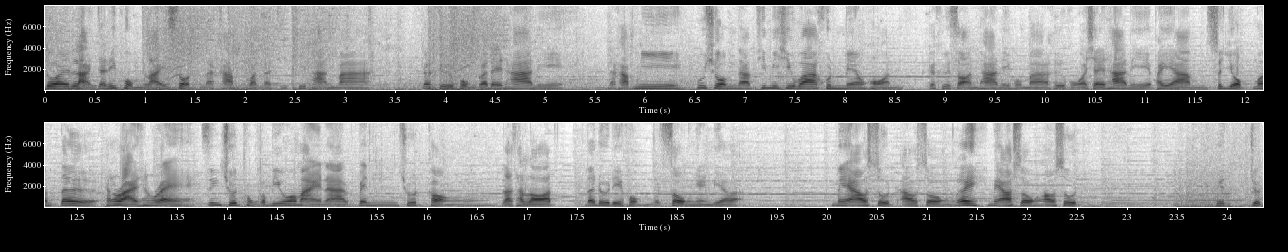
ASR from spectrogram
โดยหลังจากที่ผมไลฟ์สดนะครับ วันอาทิตย์ที่ผ่านมา ก็คือผมก็ได้ท่านี้นะครับ มีผู้ชมนะครับที่มีชื่อว่าคุณแมวหอนก็คือสอนท่านี้ผมมาคือผมก็ใช้ท่านี้พยายามสยบมอนเตอร์ทั้งหลายทั้งแหล่ซึ่งชุดผมก็บิ้วมาใหม่นะเป็นชุดของลาทารอสแล้วดูดิผมทรงอย่างเดียวอะไม่เอาสุดเอาทรงเอ้ยไม่เอาทรงเอาสุด คือจุด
